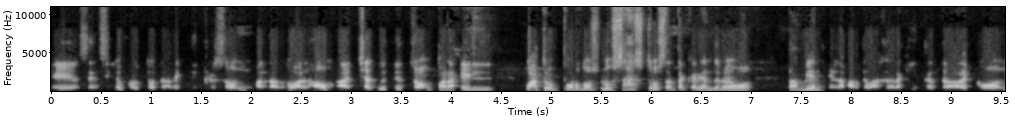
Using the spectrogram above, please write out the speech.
el sencillo productor de Alex Dickerson mandando al home a Chadwick Trump para el 4 por 2. Los Astros atacarían de nuevo también en la parte baja de la quinta entrada con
